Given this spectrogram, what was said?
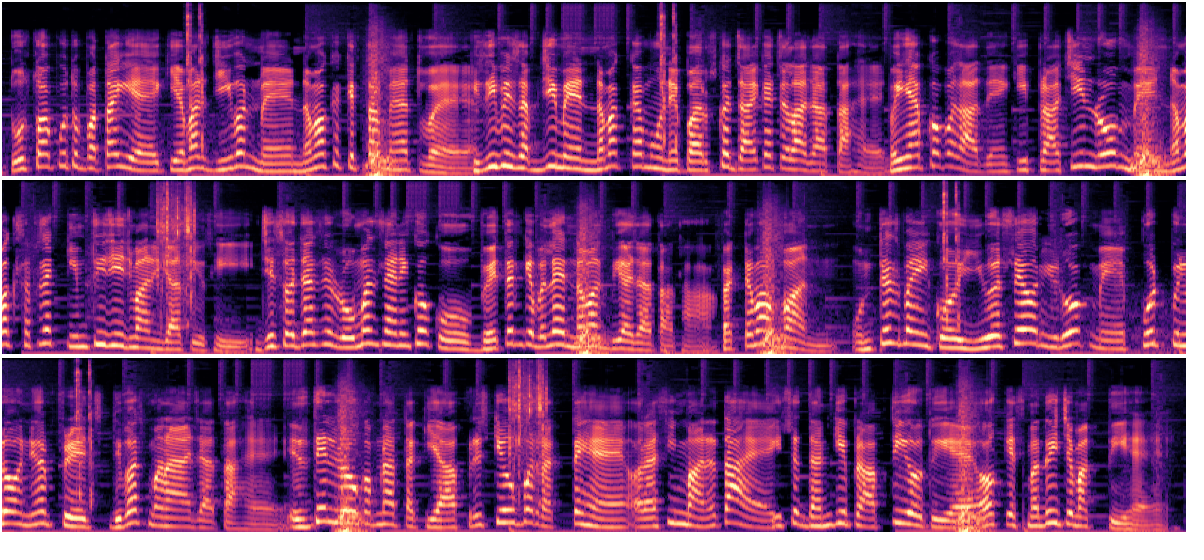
दोस्तों, आपको तो पता ही है कि हमारे जीवन में नमक का कितना महत्व है। किसी भी सब्ज़ी में नमक कम होने पर उसका जायका चला जाता है। वही आपको बता दें कि प्राचीन रोम में नमक सबसे कीमती चीज़ मानी जाती थी, जिस वजह से रोमन सैनिकों को वेतन के बदले नमक दिया जाता था। फैक्ट नंबर वन उनतीस मई को यूएसए और यूरोप में पुट पिलो योर फ्रिज दिवस मनाया जाता है। इस दिन लोग अपना तकिया फ्रिज के ऊपर रखते हैं और ऐसी मान्यता है इससे धन की प्राप्ति होती है और किस्मत भी चमकती है।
